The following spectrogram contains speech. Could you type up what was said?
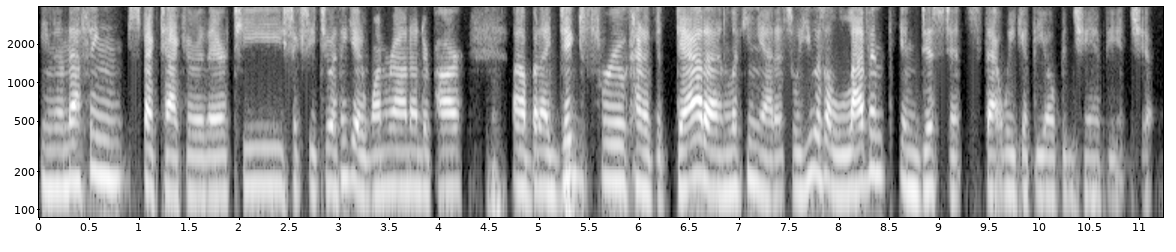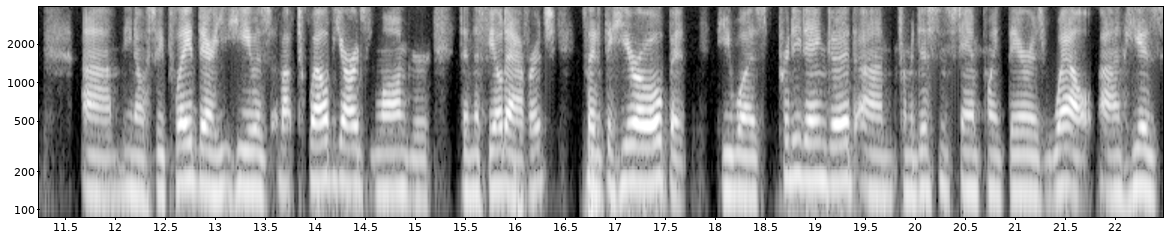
You know, nothing spectacular there. T62, I think he had one round under par. Uh, but I digged through kind of the data and looking at it. So he was 11th in distance that week at the Open Championship. Um, you know, so he played there. He, he was about 12 yards longer than the field average. Played at the Hero Open. He was pretty dang good um, from a distance standpoint there as well. Um, he is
